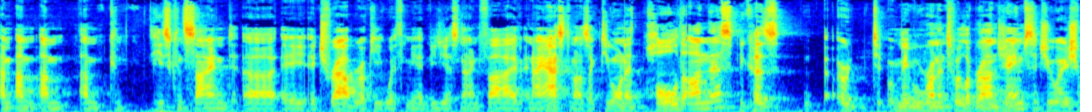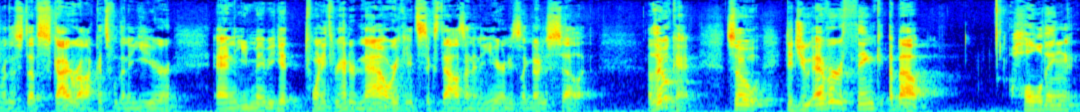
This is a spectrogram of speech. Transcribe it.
I'm, I'm, I'm, I'm he's consigned uh, a, a Trout rookie with me at BGS 95, and I asked him, I was like, do you want to hold on this because, or, to, or maybe we'll run into a LeBron James situation where this stuff skyrockets within a year, and you maybe get 2,300 now, or you get 6,000 in a year, and he's like, no, just sell it. I was like, okay. So, did you ever think about holding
